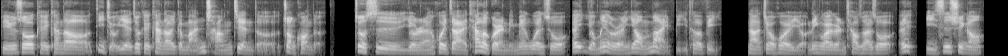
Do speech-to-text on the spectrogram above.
比如说，可以看到第九页就可以看到一个蛮常见的状况的，就是有人会在 Telegram 里面问说，哎，有没有人要卖比特币？那就会有另外一个人跳出来说，哎，以私讯哦。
